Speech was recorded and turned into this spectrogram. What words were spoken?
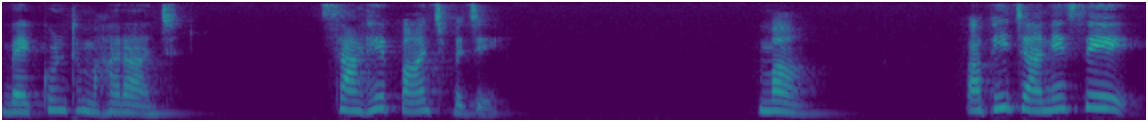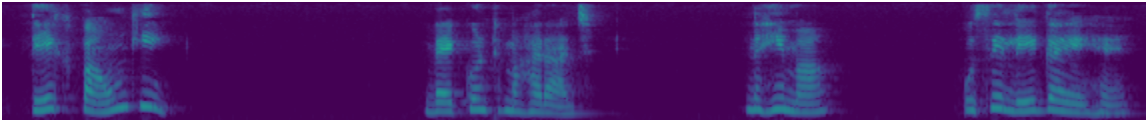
बैकुंठ महाराज, साढ़े पाँच बजे। माँ, अभी जाने से देख पाऊँगी? बैकुंठ महाराज, नहीं माँ, उसे ले गए हैं।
